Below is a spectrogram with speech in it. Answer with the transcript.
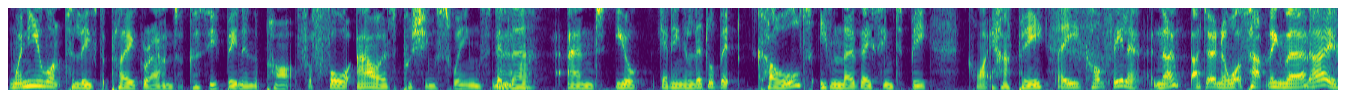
when you want to leave the playground because you've been in the park for four hours pushing swings now. And you're getting a little bit cold, even though they seem to be quite happy. They can't feel it. Uh, no, I don't know what's happening there. No.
